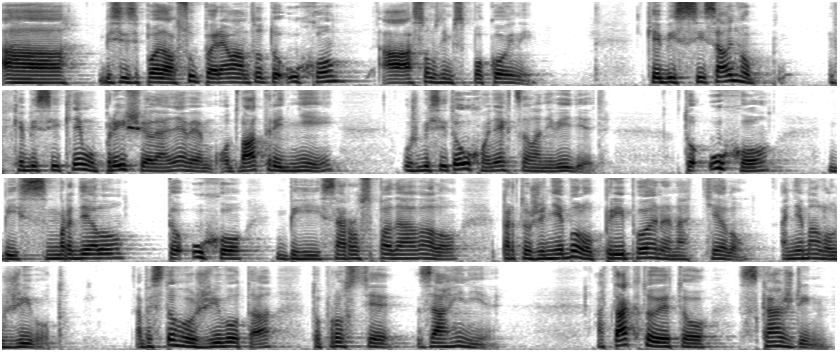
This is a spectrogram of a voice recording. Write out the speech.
a by si si povedal, super, ja mám toto ucho, a som s ním spokojný. Keby si, sa o neho, keby si k nemu prišiel, ja neviem, o 2-3 dní, už by si to ucho nechcel ani vidieť. To ucho by smrdelo, to ucho by sa rozpadávalo, pretože nebolo pripojené na telo a nemalo život. A bez toho života to proste zahynie. A takto je to s každým,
